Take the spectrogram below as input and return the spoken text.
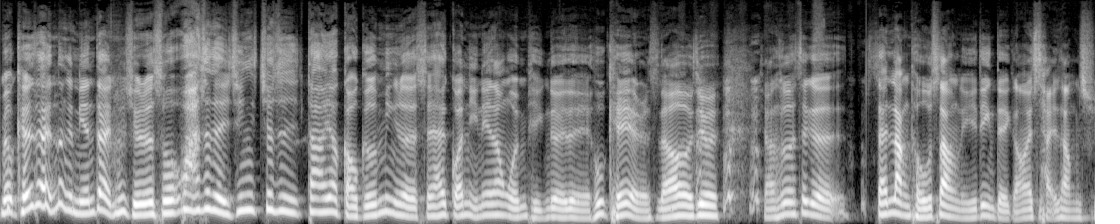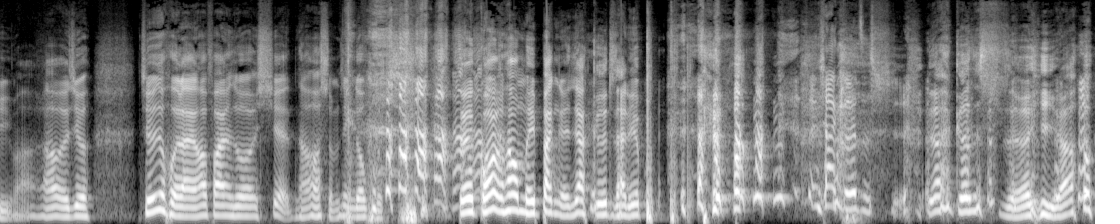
没有，可是，在那个年代，你会觉得说，哇，这个已经就是大家要搞革命了，谁还管你那张文凭，对不对？Who cares？然后就想说，这个在浪头上，你一定得赶快踩上去嘛。然后就就是回来，然后发现说，shit，然后什么事情都不是，所以，广场上没半个人，家鸽子在那边，剩下鸽子屎，人家鸽子屎而已，然后。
